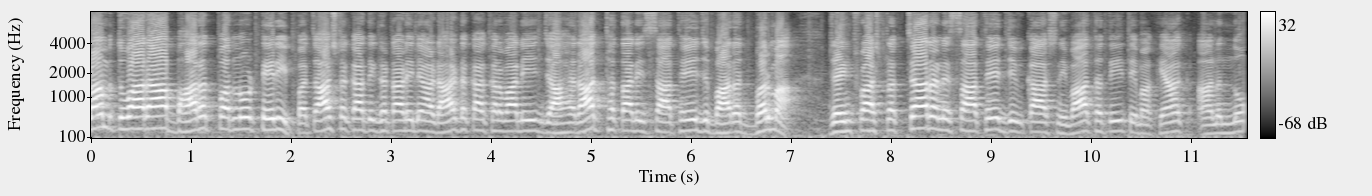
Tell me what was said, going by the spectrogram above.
ટ્રમ્પ દ્વારા ભારત પરનો ટેરિફ પચાસ ટકાથી ઘટાડીને અઢાર ટકા કરવાની જાહેરાત થતાની સાથે જ ભારતભરમાં જે ઇન્ફ્રાસ્ટ્રક્ચર અને સાથે જે વિકાસની વાત હતી તેમાં ક્યાંક આનંદનો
